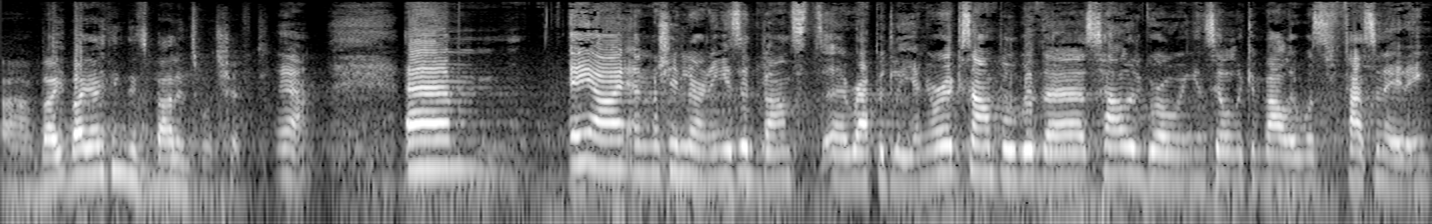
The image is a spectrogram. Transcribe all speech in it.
Uh, by, by I think this balance will shift. Yeah. Um, AI and machine learning is advanced uh, rapidly, and your example with the salad growing in Silicon Valley was fascinating.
